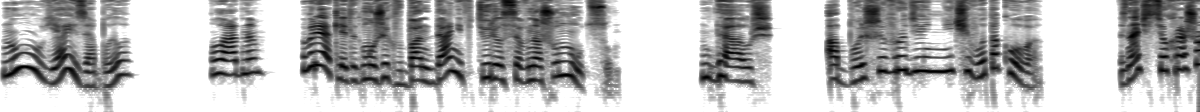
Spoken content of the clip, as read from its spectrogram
Ну, я и забыла. Ладно, вряд ли этот мужик в бандане втюрился в нашу Нуцу. Да уж, а больше вроде ничего такого. Значит, все хорошо?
